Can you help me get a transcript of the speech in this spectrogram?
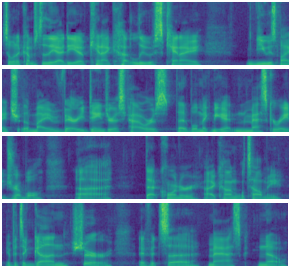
So when it comes to the idea of can I cut loose, can I use my my very dangerous powers that will make me get in masquerade trouble, uh, that corner icon will tell me. If it's a gun, sure. If it's a mask, no.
